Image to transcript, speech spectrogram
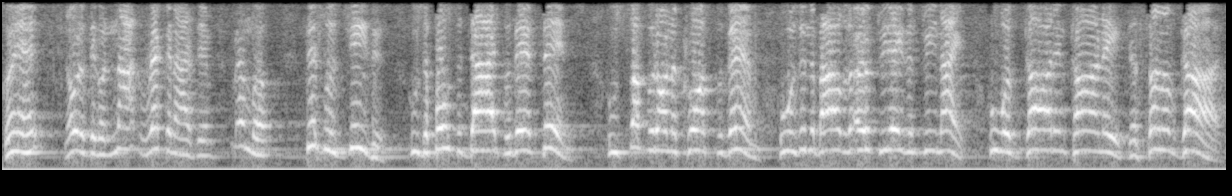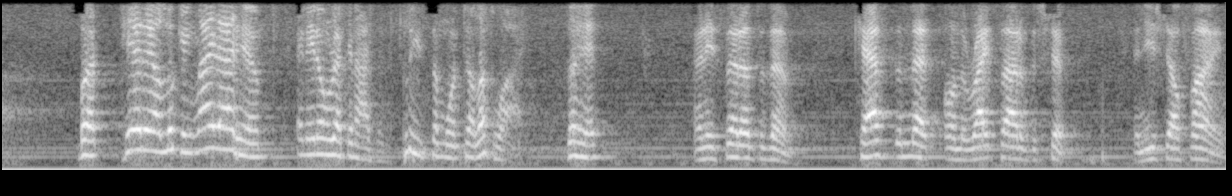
Go ahead. Notice they will not recognize him. Remember, this was Jesus, who's supposed to die for their sins, who suffered on the cross for them, who was in the bowels of the earth three days and three nights, who was God incarnate, the Son of God. But here they are looking right at him, and they don't recognize him. Please, someone tell us why. Go ahead. And he said unto them, Cast the net on the right side of the ship, and ye shall find.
